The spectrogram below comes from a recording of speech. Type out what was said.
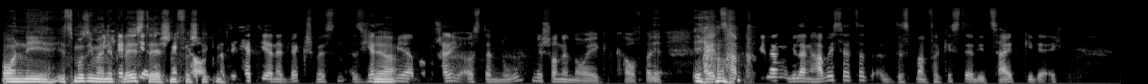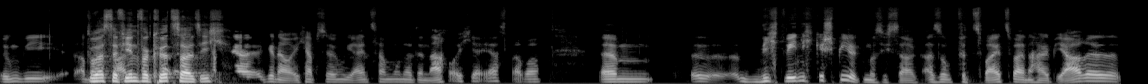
oh nee, jetzt muss ich meine ich Playstation verschicken. Also ich hätte die ja nicht weggeschmissen. Also ich hätte ja. mir aber wahrscheinlich aus der Not mir schon eine neue gekauft, weil ich, weil jetzt hab, wie lange wie lang habe ich es jetzt? Das, man vergisst ja, die Zeit geht ja echt irgendwie. du hast auf jeden Fall kürzer als ich. Ja, genau, ich habe es ja irgendwie ein, zwei Monate nach euch ja erst, aber ähm, äh, nicht wenig gespielt, muss ich sagen. Also für zwei, zweieinhalb Jahre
